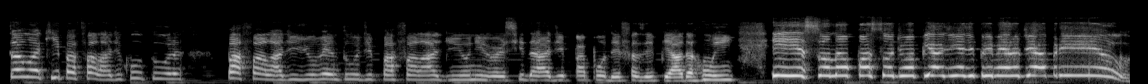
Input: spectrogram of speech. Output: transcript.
Estamos aqui para falar de cultura, para falar de juventude, para falar de universidade, para poder fazer piada ruim. E isso não passou de uma piadinha de 1 de abril.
